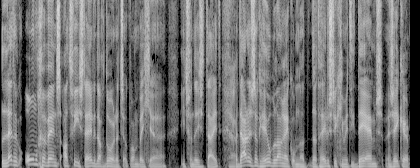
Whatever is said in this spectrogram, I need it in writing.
letterlijk ongewenst advies de hele dag door. Dat is ook wel een beetje eh, iets van deze tijd. Ja. Maar daardoor is het ook heel belangrijk om dat, dat hele stukje met die DM's, en zeker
